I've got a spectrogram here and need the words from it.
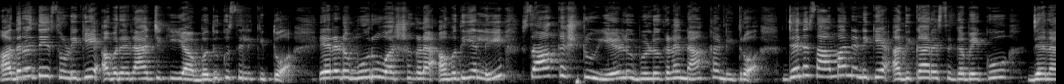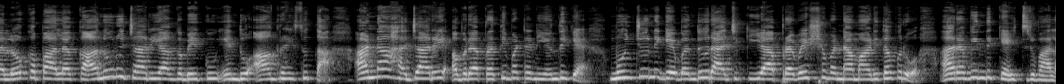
ಅದರದೇ ಸುಳಿಗೆ ಅವರ ರಾಜಕೀಯ ಬದುಕು ಸಿಲುಕಿತ್ತು. ಎರಡು ಮೂರು ವರ್ಷಗಳ ಅವಧಿಯಲ್ಲಿ ಸಾಕಷ್ಟು ಏಳು ಬೀಳುಗಳನ್ನು ಕಂಡಿದ್ರು. ಜನಸಾಮಾನ್ಯನಿಗೆ ಅಧಿಕಾರ ಸಿಗಬೇಕು ಜನ ಲೋಕಪಾಲ ಕಾನೂನು ಜಾರಿಯಾಗಬೇಕು ಎಂದು ಆಗ್ರಹಿಸುತ್ತಾ ಅಣ್ಣಾ ಹಜಾರೆ ಅವರ ಪ್ರತಿಭಟನೆಯೊಂದಿಗೆ ಮುಂಚೂಣಿಗೆ ಬಂದು ರಾಜಕೀಯ ಪ್ರವೇಶವನ್ನ ಮಾಡಿದವರು ಅರವಿಂದ್ ಕೇಜ್ರಿವಾಲ.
